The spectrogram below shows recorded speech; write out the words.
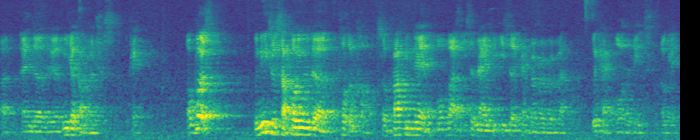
uh, and uh, the media converters. Okay. Of course, we need to support you the protocol. So Profinet, Modbus, Ethernet, Ethernet, blah, blah, blah, blah. We have all the things. Okay.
